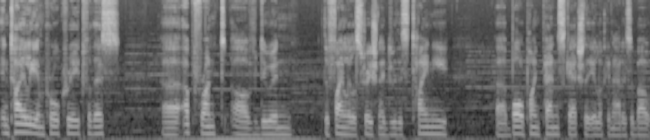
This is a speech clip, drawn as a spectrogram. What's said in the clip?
entirely in Procreate for this uh, up front of doing the final illustration, I do this tiny uh, ballpoint pen sketch that you're looking at. It's about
